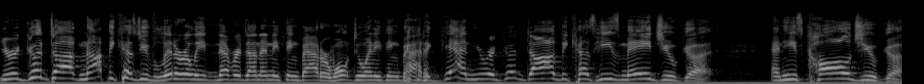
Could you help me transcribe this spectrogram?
You're a good dog not because you've literally never done anything bad or won't do anything bad again. You're a good dog because he's made you good and he's called you good.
